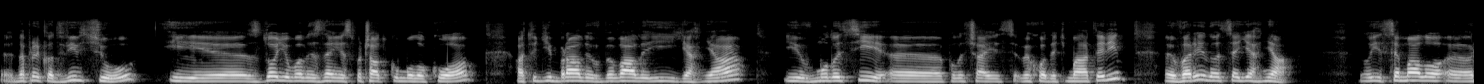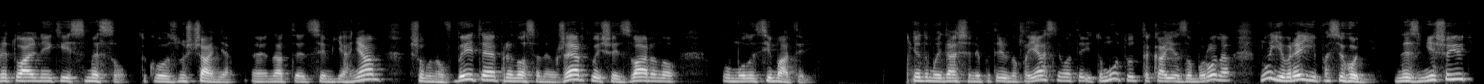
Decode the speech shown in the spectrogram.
наприклад, вівцю, і здоювали з неї спочатку молоко, а тоді брали, вбивали її ягня, і в молоці, виходить матері, варили це ягня. Ну і це мало е, ритуальний якийсь смисл такого знущання е, над цим ягням, що воно вбите, приносене в жертву і ще й зварено у молоці матері. Я думаю, далі не потрібно пояснювати, і тому тут така є заборона. Ну, євреї по сьогодні не змішують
